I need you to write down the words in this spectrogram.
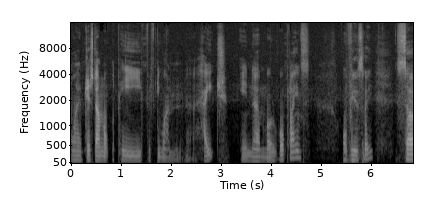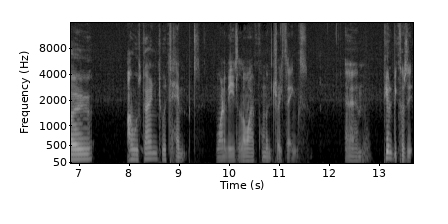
I've just unlocked the P51H in um, World Warplanes, obviously. So I was going to attempt one of these live commentary things um, purely because it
